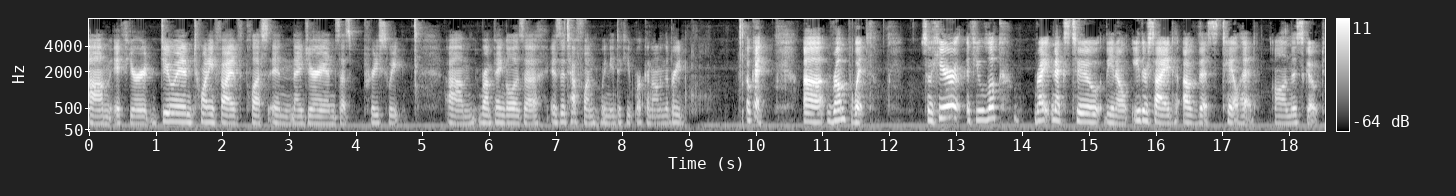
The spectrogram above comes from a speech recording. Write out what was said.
Um, if you're doing 25 plus in Nigerians, that's pretty sweet. Um, rump angle is a, is a tough one we need to keep working on in the breed. Okay, uh, rump width. So here, if you look right next to, you know, either side of this tail head on this goat,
